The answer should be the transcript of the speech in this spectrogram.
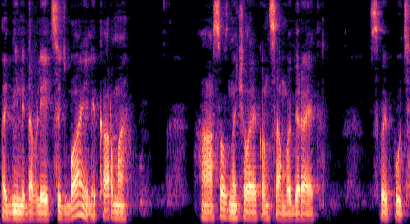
одними давлеет судьба или карма, а осознанный человек, он сам выбирает свой путь.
